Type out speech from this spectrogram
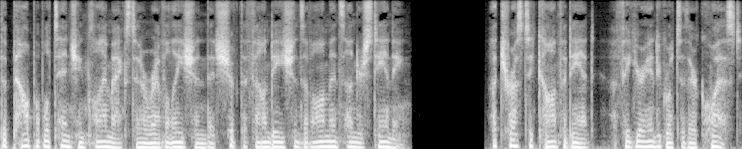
The palpable tension climaxed in a revelation that shook the foundations of Ahmed's understanding. A trusted confidant, a figure integral to their quest,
